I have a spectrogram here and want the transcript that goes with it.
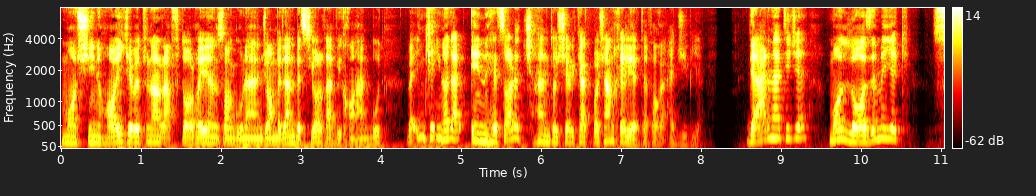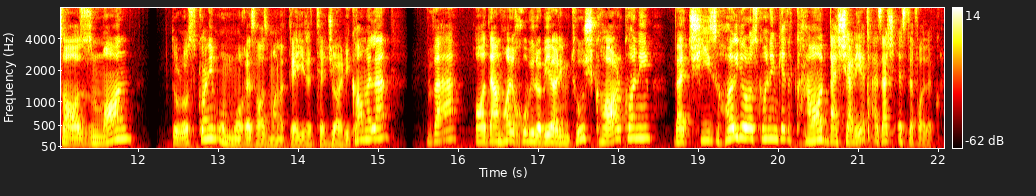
ماشین هایی که بتونن رفتارهای انسانگونه انجام بدن بسیار قوی خواهند بود و اینکه اینا در انحصار چند تا شرکت باشن خیلی اتفاق عجیبیه. در نتیجه ما لازم یک سازمان درست کنیم اون موقع سازمان غیر تجاری کاملا و آدم های خوبی رو بیاریم توش کار کنیم و چیزهایی درست کنیم که تمام بشریت ازش استفاده کنن.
